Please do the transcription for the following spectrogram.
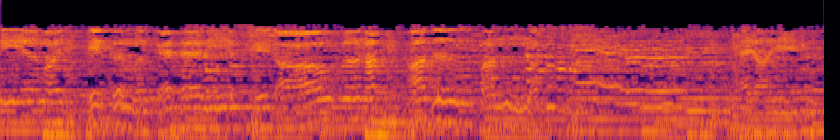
නියමයි එකම කැහැණිය එදා උපනත් අද උපන්නත්. ඇයයි දුක්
